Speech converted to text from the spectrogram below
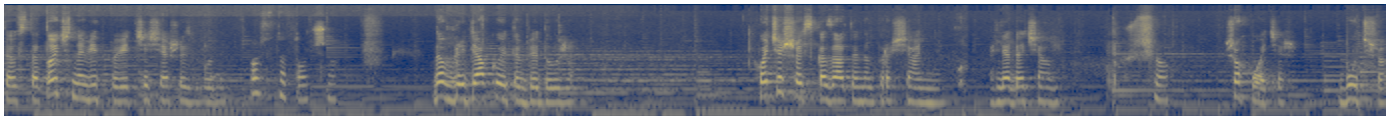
Це остаточна відповідь, чи ще щось буде? Остаточно. Добре, дякую тобі дуже. Хочеш щось сказати на прощання глядачам? Що? Що хочеш? Будь-що.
